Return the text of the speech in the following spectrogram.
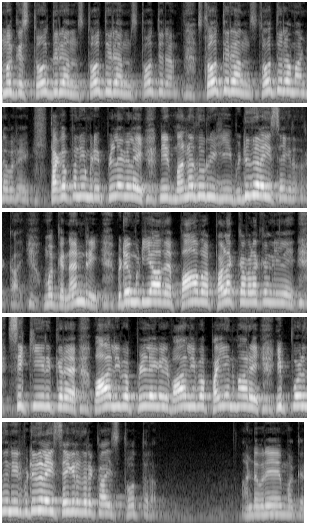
உமக்கு ஸ்தோத்திரம் ஸ்தோத்திரம் ஸ்தோத்திரம் ஸ்தோத்திரம் ஸ்தோத்திரம் ஆண்டவரே. தகப்பனே உடைய பிள்ளைகளை நீர் மனதுருகி விடுதலை செய்கிறதற்காய் உமக்கு நன்றி. விட முடியாத பாவ பழக்க வழக்கங்களிலே சிக்கியிருக்கிற வாலிப பிள்ளைகள் வாலிப பையன்மாரை இப்பொழுது நீர் விடுதலை செய்கிறதற்காய் ஸ்தோத்திரம். ஆண்டவரே உமக்கு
